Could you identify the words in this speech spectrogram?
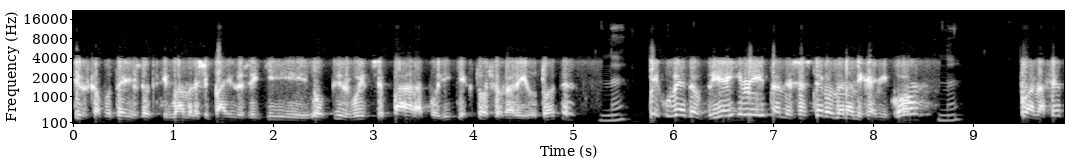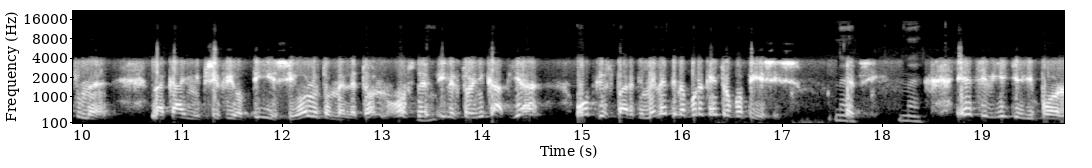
κ. Καποτέλη, τότε θυμάμαι, ένας υπάλληλος εκεί, ο οποίος βοήθησε πάρα πολύ και εκτός ωραρίου τότε. Ναι. Και η κουβέντα που έγινε ήταν σα στέλνω με ένα μηχανικό Ναι. που αναθέτουμε να κάνει ψηφιοποίηση όλων των μελετών, ώστε ηλεκτρονικά πια όποιος πάρει τη μελέτη να μπορεί να κάνει τροποποίησης. Ναι. Έτσι. Ναι. Έτσι βγήκε λοιπόν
